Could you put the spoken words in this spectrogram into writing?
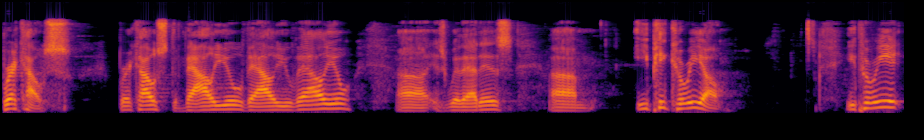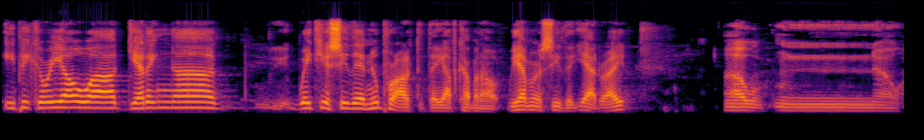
Brick House. Brick House, the value, value, value uh, is where that is. Um, EP Carrillo. EP, Carrillo- EP uh, getting, uh, wait till you see their new product that they have coming out. We haven't received it yet, right? Uh, mm, no.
